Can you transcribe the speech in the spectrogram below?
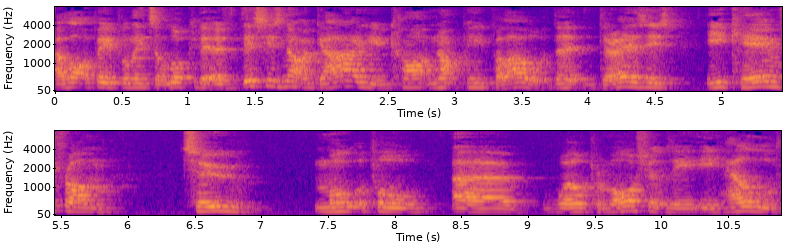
a lot of people need to look at it as this is not a guy who can't knock people out. The Derez is he came from two multiple uh, world promotions. He, he held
